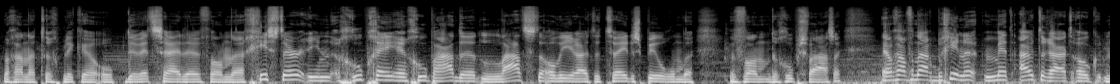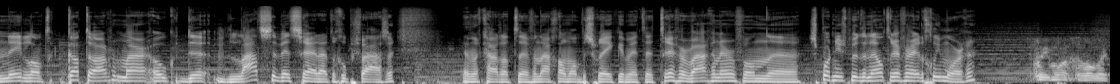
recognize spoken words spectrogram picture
We gaan terugblikken op de wedstrijden van eh, gisteren in groep G en groep H. De laatste alweer uit de tweede speelronde van de groepsfase. En we gaan vandaag beginnen met uiteraard ook Nederland-Qatar, maar ook de laatste wedstrijd uit de groepsfase. En ik ga dat eh, vandaag allemaal bespreken met uh, Trevor Wagener van uh, Sportnieuws.nl. Trevor, hele goedemorgen. Goedemorgen, Robert.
